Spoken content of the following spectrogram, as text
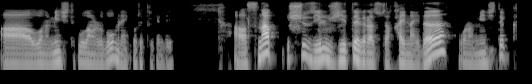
Ал оның меншіктік булану жылуы міне көрсетілгендей. Ал сынап 357 градуста қайнайды. Оның меншіктік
